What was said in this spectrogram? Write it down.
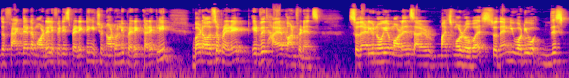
the fact that a model if it is predicting, it should not only predict correctly, but also predict it with higher confidence so that you know your models are much more robust so then you what you this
